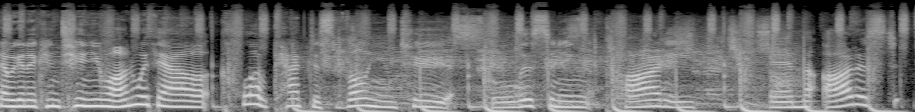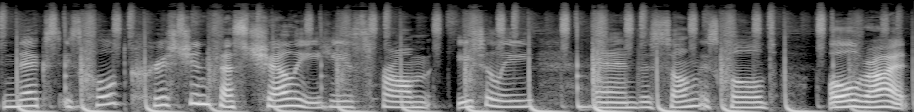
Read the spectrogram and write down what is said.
Now we're going to continue on with our Club Cactus Volume 2 listening party. And the artist next is called Cristian Fascelli. He's from Italy, and the song is called All Right.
